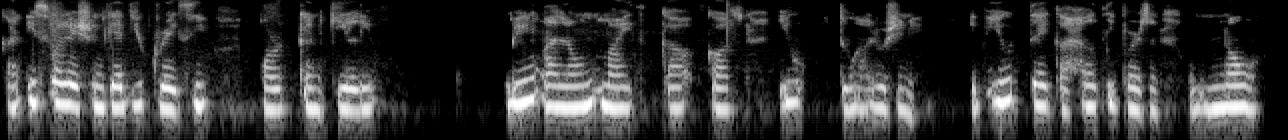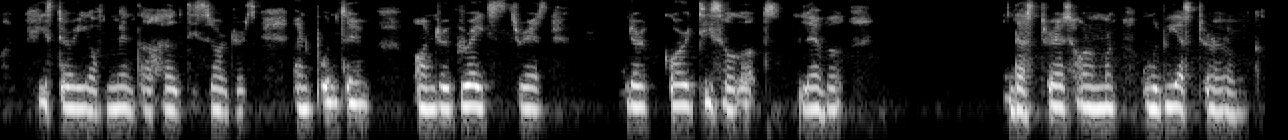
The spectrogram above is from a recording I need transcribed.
Can isolation get you crazy or can kill you? Being alone might cause you to hallucinate. If you take a healthy person with no history of mental health disorders and put them under great stress, their cortisol level, the stress hormone, will be astronomical,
